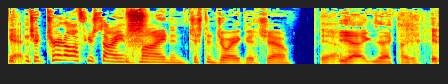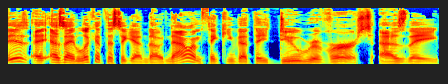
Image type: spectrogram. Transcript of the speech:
Yeah. T- turn off your science mind and just enjoy a good show. Yeah yeah, exactly. It is as I look at this again though, now I'm thinking that they do reverse as they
